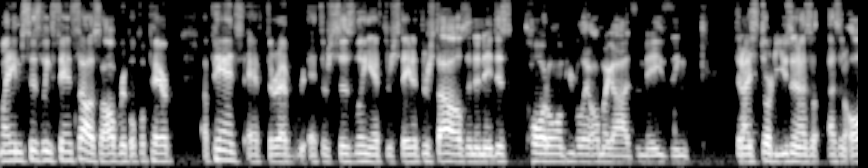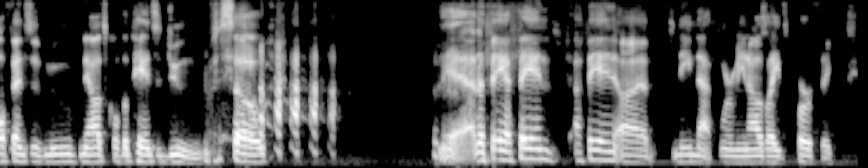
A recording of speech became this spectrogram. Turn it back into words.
my name's Sizzling Stan Stylez, so I'll rip up a pair of pants after every, after sizzling, after staying at their styles, and then it just caught on. People were like, "Oh my god, it's amazing!" Then I started using it as, a, as an offensive move. Now it's called the Pants of Doom. So, yeah, the fan a fan a fan uh, named that for me, and I was like, "It's perfect."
